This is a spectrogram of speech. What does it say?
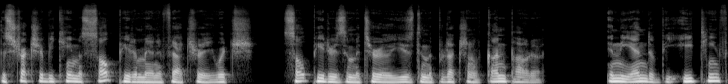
the structure became a saltpeter manufactory, which saltpeter is a material used in the production of gunpowder, in the end of the 18th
